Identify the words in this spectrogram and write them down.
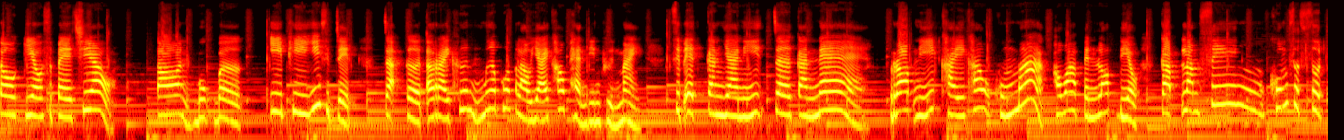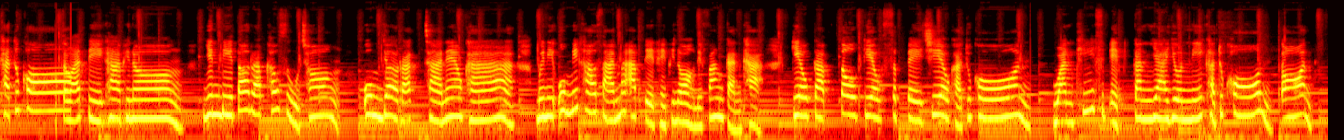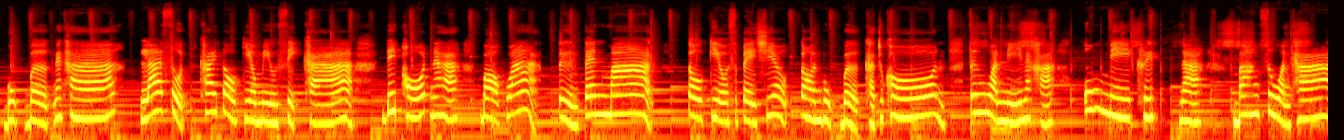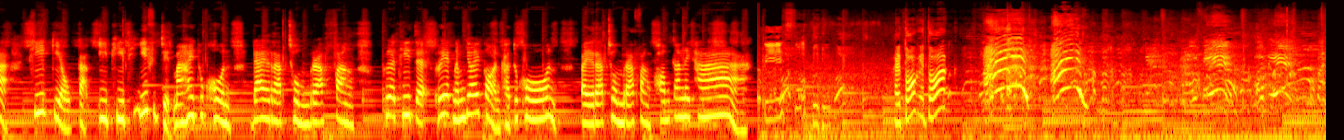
โตเกียวสเปเชียล ตอนบุกเบิก EP 27 จะเกิดอะไรขึ้นเมื่อพวกเราย้ายเข้าแผ่นดินผืนใหม่ 11 กันยานี้เจอกันแน่ รอบนี้ใครเข้าคุ้มมาก เพราะว่าเป็นรอบเดียวกับลำซิ่ง คุ้มสุดๆ ค่ะทุกคน สวัสดีค่ะพี่น้อง ยินดีต้อนรับเข้าสู่ช่อง อุ้มยอดรักชาแนลค่ะ มือนี้อุ้มมีข่าวสารมาอัปเดตให้พี่น้องได้ฟังกันค่ะ เกี่ยวกับโตเกียวสเปเชียลค่ะทุกคน วันที่ 11 กันยายนนี้ค่ะทุกคน ตอนบุกเบิกนะคะ ล่าสุดค่ายโตเกียวมิวสิกค่ะ ได้โพสต์นะคะ บอกว่าตื่นเต้นมาก โตเกียวสเปเชียลตอนบุกเบิกค่ะทุกคน ซึ่งวันนี้นะคะ อุ้มมีคลิปนะคะบางส่วนค่ะ ที่เกี่ยวกับ EP ที่ 27 มาให้ทุกคนได้รับชมรับฟัง เพื่อที่จะเรียกน้ำย่อยก่อนค่ะทุกคน ไปรับชมรับฟังพร้อมกันเลยค่ะไอ้โต๊กไอ้โต๊กไป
